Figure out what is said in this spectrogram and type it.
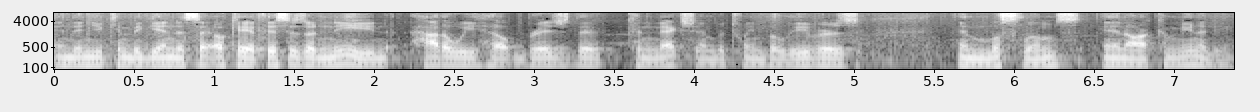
And then you can begin to say, okay, if this is a need, how do we help bridge the connection between believers and Muslims in our community?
